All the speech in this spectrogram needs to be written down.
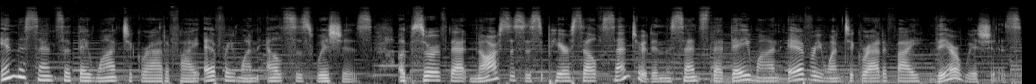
in the sense that they want to gratify everyone else's wishes. Observe that narcissists appear self centered in the sense that they want everyone to gratify their wishes,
